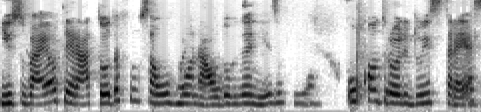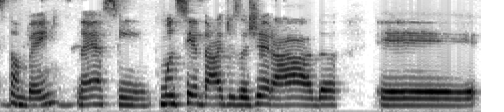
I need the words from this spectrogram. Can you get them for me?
Isso vai alterar toda a função hormonal do organismo. O controle do estresse também, né? Assim, uma ansiedade exagerada, é,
